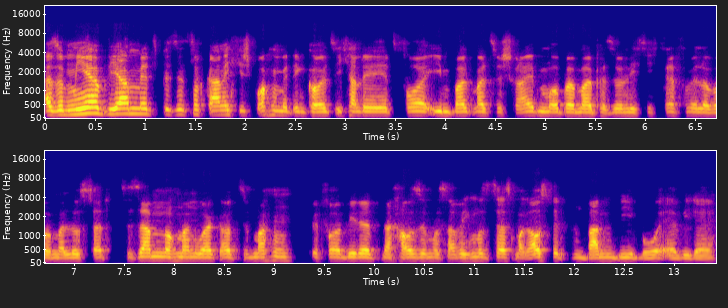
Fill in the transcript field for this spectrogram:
Also mir, wir haben jetzt bis jetzt noch gar nicht gesprochen mit den Colts. Ich hatte jetzt vor, ihm bald mal zu schreiben, ob er mal persönlich sich treffen will, ob er mal Lust hat, zusammen nochmal ein Workout zu machen, bevor er wieder nach Hause muss. Aber ich muss erst mal rausfinden, wann, wie, wo er wieder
